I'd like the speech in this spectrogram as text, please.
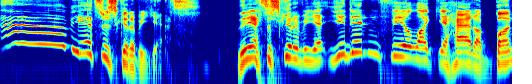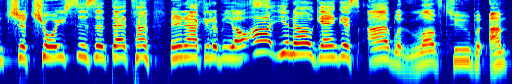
Uh, the answer is going to be yes. The answer is going to be yes. You didn't feel like you had a bunch of choices at that time. You're not going to be all, oh, you know, Genghis, I would love to, but I'm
